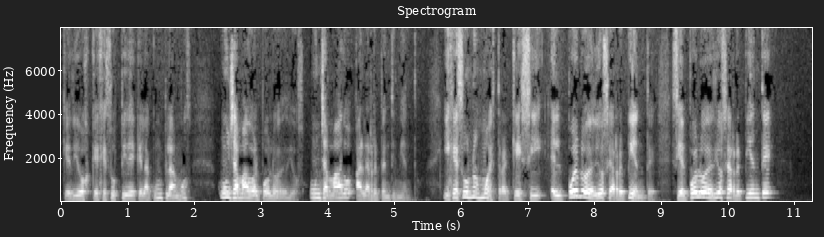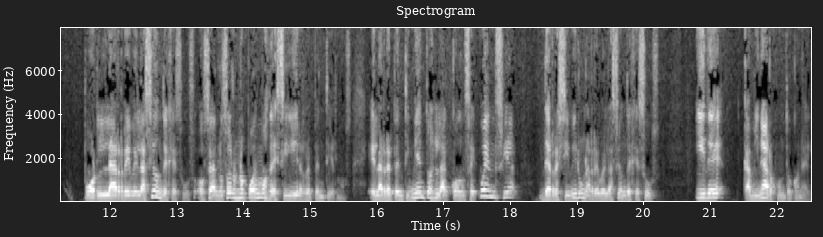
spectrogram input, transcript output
que Dios, que Jesús pide que la cumplamos, un llamado al pueblo de Dios, un llamado al arrepentimiento. Y Jesús nos muestra que si el pueblo de Dios se arrepiente, si el pueblo de Dios se arrepiente por la revelación de Jesús, o sea, nosotros no podemos decidir arrepentirnos. El arrepentimiento es la consecuencia de recibir una revelación de Jesús y de caminar junto con Él.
